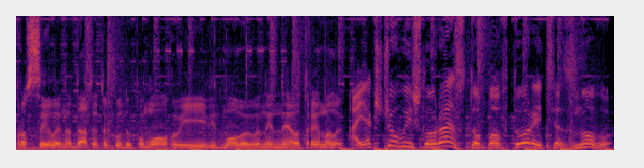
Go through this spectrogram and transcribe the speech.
просили надати таку допомогу, і відмови вони не отримали. А якщо вийшло раз, то повториться знову.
